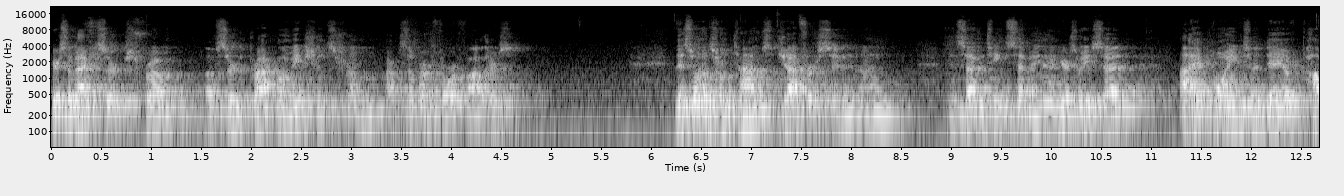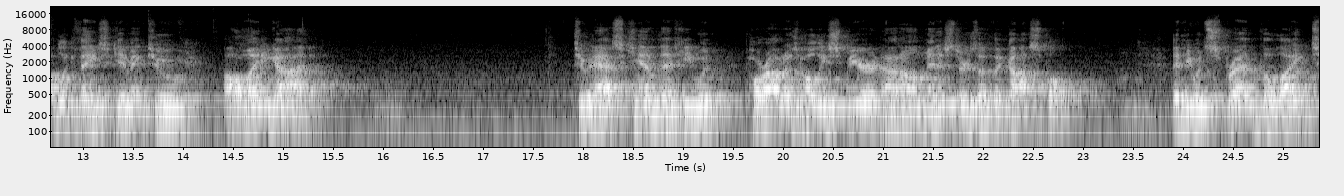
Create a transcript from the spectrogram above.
Here's some excerpts from of certain proclamations from our, some of our forefathers. This one was from Thomas Jefferson on, in 1779. Here's what he said I appoint a day of public thanksgiving to Almighty God to ask Him that He would pour out His Holy Spirit on all ministers of the gospel, that He would spread the light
